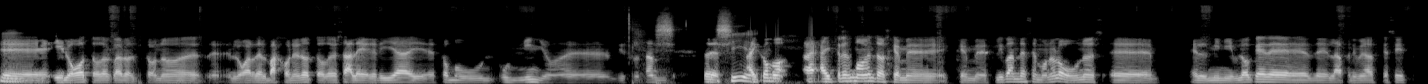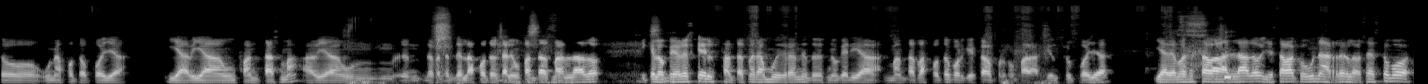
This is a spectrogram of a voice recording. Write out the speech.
Eh, y luego todo, claro, el tono, en lugar del bajonero, todo es alegría y es como un, niño eh, disfrutando. Entonces, hay como, hay, tres momentos que me, que me flipan de ese monólogo. Uno es eh, el mini bloque de, de la primera vez que se hizo una fotopolla y había un fantasma, había un, de repente en la foto sale un fantasma al lado y que lo peor es que el fantasma era muy grande, entonces no quería mandar la foto porque, claro, por comparación su polla y además estaba al lado y estaba con una regla, o sea, es como,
